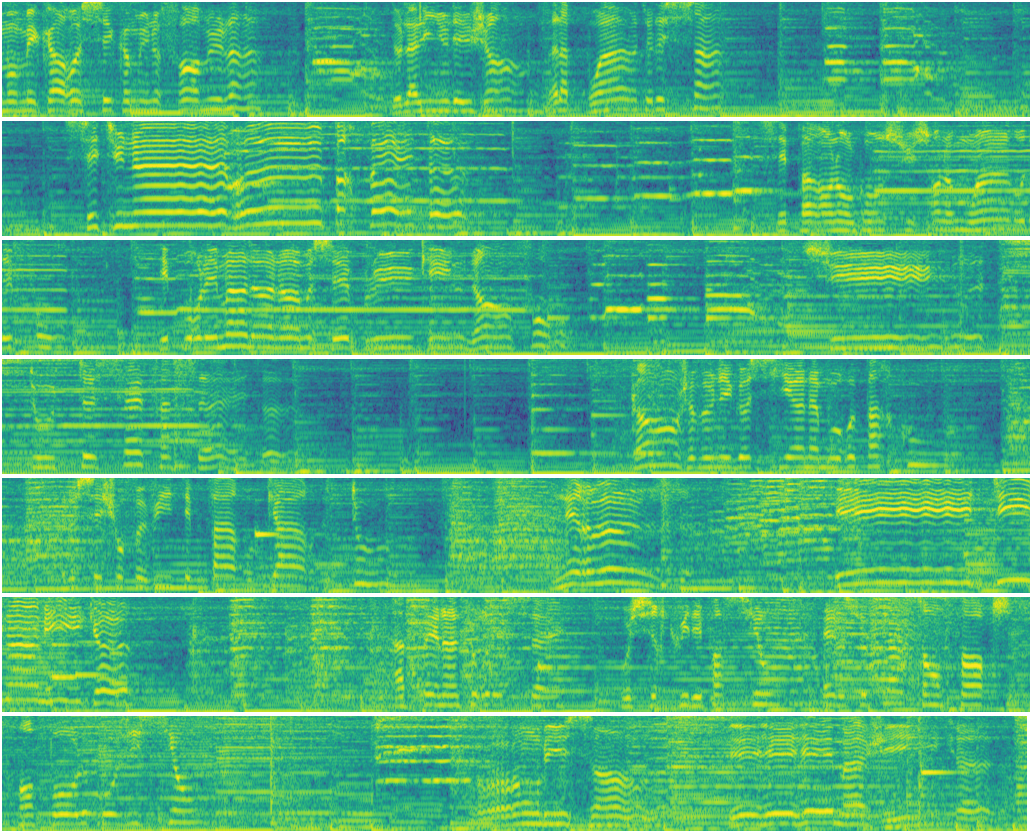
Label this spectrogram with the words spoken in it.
Ma môme est comme une Formule 1, de la ligne des jambes à la pointe des seins. C'est une œuvre parfaite. Ses parents l'ont conçue sans le moindre défaut. Et pour les mains d'un homme, c'est plus qu'il n'en faut. Sur toutes ses facettes. Quand je veux négocier un amoureux parcours, elle s'échauffe vite et part au quart de tour. Nerveuse et dynamique. À peine un tour d'essai au circuit des passions, elle se place en force, en pôle position. Rondissant et magique.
